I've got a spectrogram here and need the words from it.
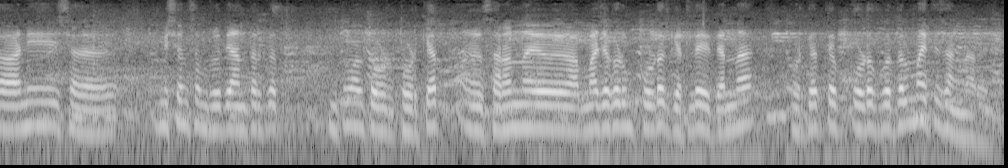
आणि श मिशन समृद्धी अंतर्गत मी तुम्हाला थोड थोडक्यात सरांना माझ्याकडून प्रोडक्ट घेतले त्यांना थोडक्यात त्या प्रोडक्टबद्दल माहिती सांगणार आहे.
